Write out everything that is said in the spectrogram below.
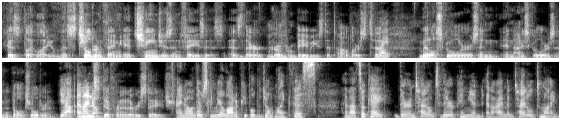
Because like, like this children thing, it changes in phases as they grow Mhm. from babies to toddlers to right. middle schoolers and, and high schoolers and adult children. Yeah. And, I know. it's different at every stage. I know there's going to be a lot of people that don't like this, and that's okay. They're entitled to their opinion, and I'm entitled to mine.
